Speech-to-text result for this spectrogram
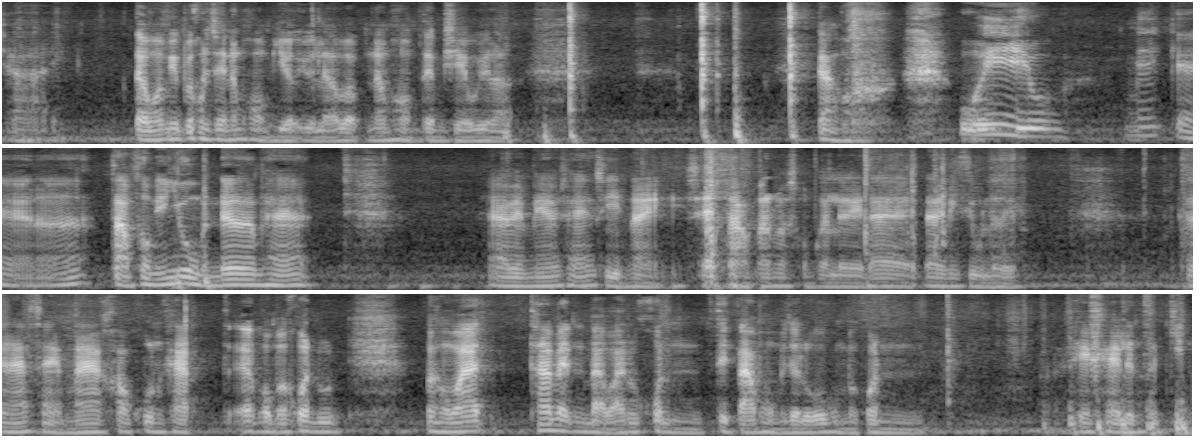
ใช่ แต่ว่ามิกเป็นคนใช้น้ำหอมเยอะอยู่แล้วแบบน้ำหอมเต็มเชลฟ์อยู่แล้วเก่าอุ้ยไม่แก่นะสามสมยังอยู่เหมือนเดิมฮะแอบเป็นเมลใช้สีไหน ใช้สามอันผสมกันเลยได้ได้มีสิวเลย เธอน่าใส่มากขอบคุณครับเออผมเป็นคนดูหมายความว่าถ้าเป็นแบบว่าทุกคนติดตามผมจะรู้ว่าผมเป็นคนเทคแคร์เรื่องสกิน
